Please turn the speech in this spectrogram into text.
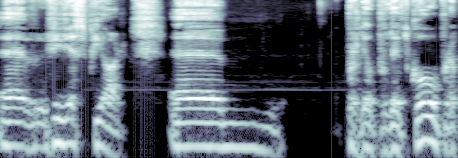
uh, vivesse pior. Uh, perdeu poder de compra,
